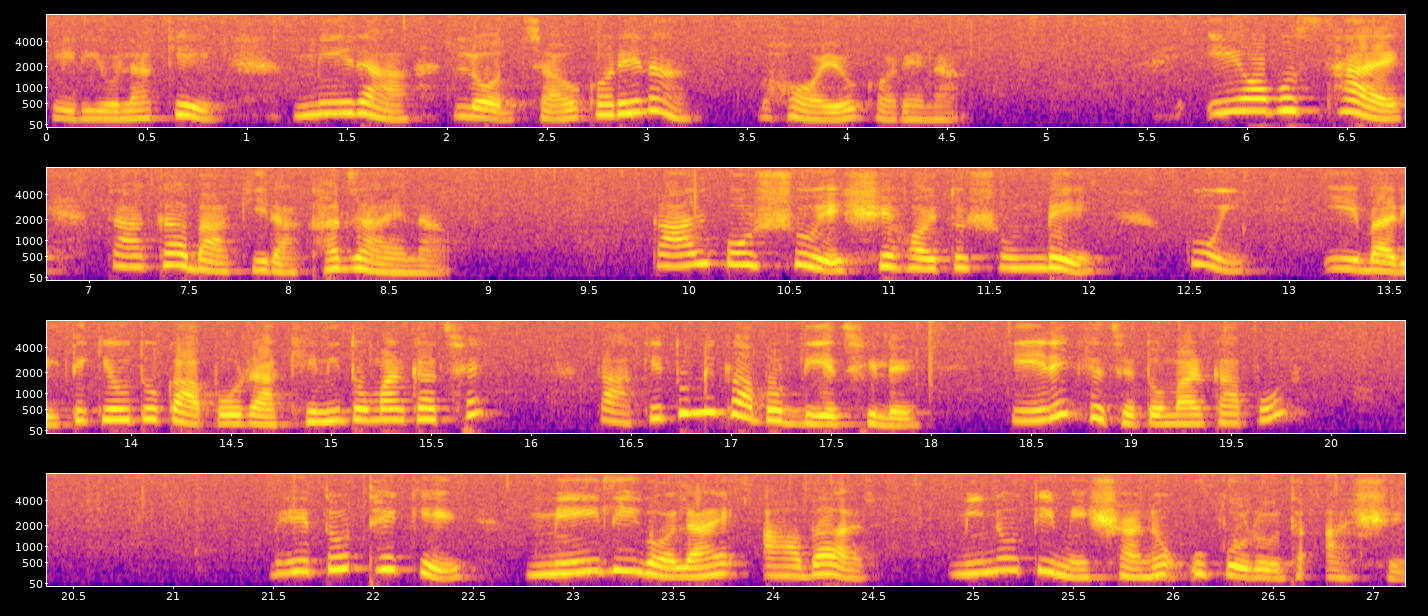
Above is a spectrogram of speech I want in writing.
ফেরিওলাকে মেয়েরা লজ্জাও করে না, ভয়ও করে না। এ অবস্থায় টাকা বাকি রাখা যায় না। কাল পরশু এসে হয়তো শুনবে, কই, এ বাড়িতে কেউ তো কাপড় রাখেনি তোমার কাছে? কাকে তুমি কাপড় দিয়েছিলে? কে রেখেছে তোমার কাপড়? ভেতর থেকে মেইলি গলায় আবার মিনতি মেশানো উপরোধ আসে।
